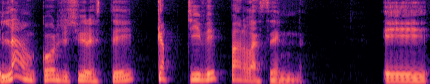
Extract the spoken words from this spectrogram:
Là encore, je suis resté captivé par la scène. Et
